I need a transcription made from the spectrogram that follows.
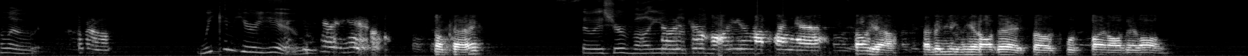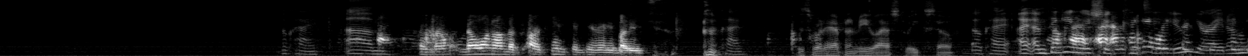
Hello. We can hear you. We can hear you. Okay. So is your volume up? Oh, yeah. I've been using it all day, so it's works fine all day long. Okay, um, And no, no one on the, our team can hear anybody. okay, This is what happened to me last week, so. okay. I, I'm thinking we should continue your item,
